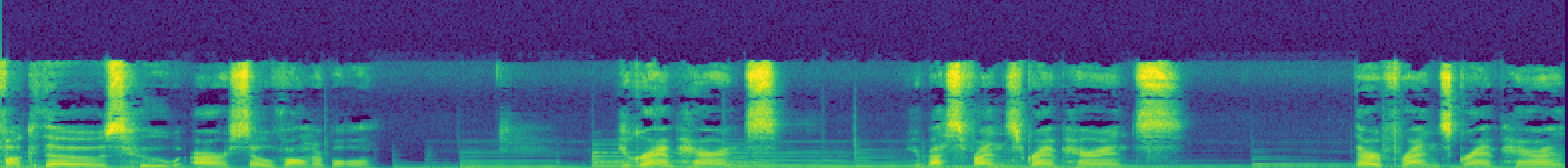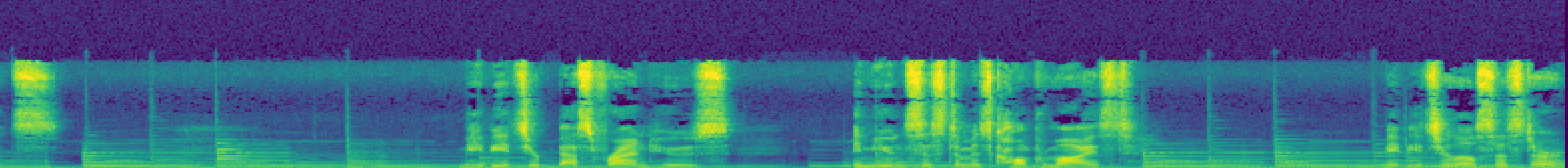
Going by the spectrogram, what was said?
Fuck those who are so vulnerable. Your grandparents, your best friend's grandparents, their friends' grandparents. Maybe it's your best friend whose immune system is compromised. Maybe it's your little sister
